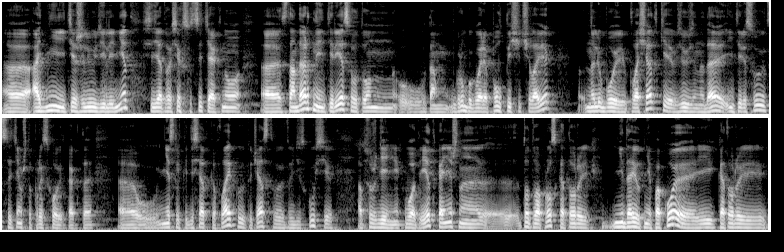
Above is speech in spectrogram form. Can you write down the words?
э, одни и те же люди или нет сидят во всех соцсетях, но э, стандартный интерес, вот он, там, грубо говоря, полтысячи человек на любой площадке в Зюзино да, интересуются тем, что происходит. Как-то несколько десятков лайкают, участвуют в дискуссиях обсуждениях. Вот. И это, конечно, э, тот вопрос, который не дает мне покоя и который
